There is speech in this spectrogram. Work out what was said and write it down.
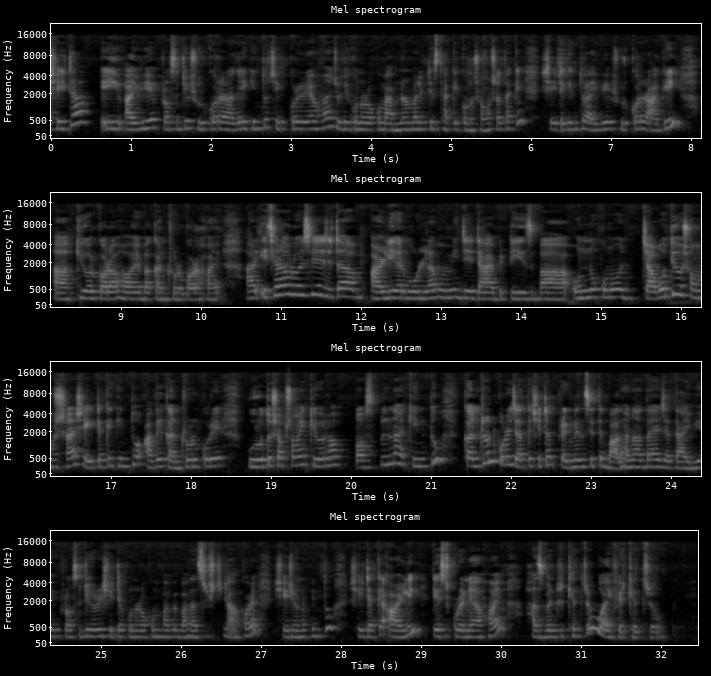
সেইটা এই আইভিএফ প্রসিডিওর শুরু করার আগেই কিন্তু চেক করে নেওয়া হয়। যদি কোনো রকম অ্যাবনর্মালিটিস থাকে, কোনো সমস্যা থাকে, সেইটা কিন্তু আইভিএফ শুরু করার আগেই কিওর করা হয় বা কন্ট্রোল করা হয়। আর এছাড়াও রয়েছে যেটা আর্লিয়ার বললাম, আমি যে ডায়াবেটিস বা অন্য কোনো যাবতীয় সমস্যা, সেইটাকে কিন্তু আগে কন্ট্রোল করে পুরো তো সবসময় কিওর হওয়া পসিবল না, কিন্তু কন্ট্রোল করে যাতে সেটা প্রেগনেন্সিতে বাধা না দেয়, যাতে আইভিএফ প্রসিডিওরে সেটা কোনো রকমভাবে বাধা সৃষ্টি না করে, সেই জন্য কিন্তু সেইটাকে আর্লি টেস্ট করে নেওয়া হয় হাজব্যান্ডের ক্ষেত্রেও ওয়াইফের ক্ষেত্রেও।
